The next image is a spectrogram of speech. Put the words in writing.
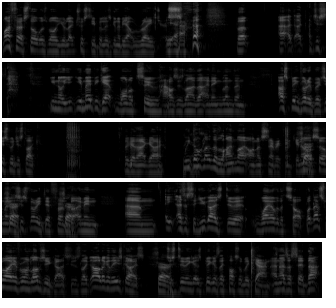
my first thought was, well, your electricity bill is going to be outrageous. Yeah. but I, I, I just, you know, you, you maybe get one or two houses like that in England, and us being very British, we're just like, look at that guy. We don't like the limelight on us and everything, you know. Sure, so I mean, sure. it's just very different. Sure. But I mean, um, as I said, you guys do it way over the top. But that's why everyone loves you guys. 'cause It's like, oh, look at these guys, Sure. just doing it as big as they possibly can. And as I said, that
